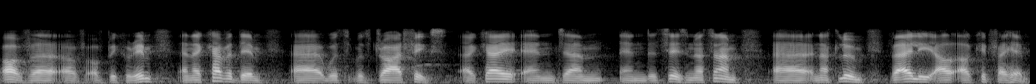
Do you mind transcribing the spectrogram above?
of, uh, of, of bikurim and they covered them uh, with, with dried figs. Okay, and um, and it says in Natram Natlum v'ali al al kitfahim.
